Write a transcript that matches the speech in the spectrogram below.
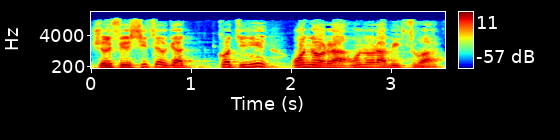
Je le félicite, le gars. Continue, on aura, on aura victoire.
